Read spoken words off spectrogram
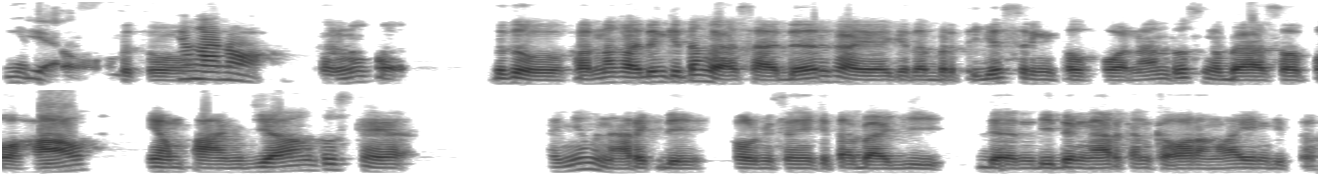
Gitu. Yes. Betul. Ya nggak, no? Karena kok- betul, karena kadang kita nggak sadar kayak kita bertiga sering teleponan terus ngebahas suatu hal yang panjang terus kayak kayaknya menarik deh kalau misalnya kita bagi dan didengarkan ke orang lain gitu.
